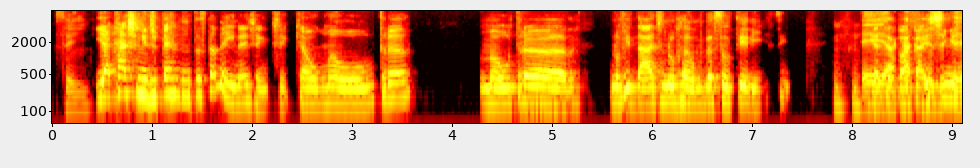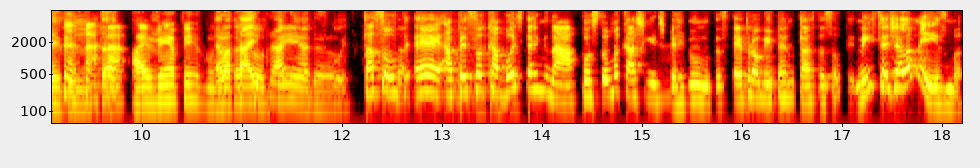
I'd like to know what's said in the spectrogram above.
Sim. E a caixinha de perguntas também, né, gente? Que é uma outra, uma outra novidade no ramo da solteirice. É, a caixinha de caixinha. pergunta. Aí vem a pergunta, ela tá, tá aí pra ganhar solteiro? biscoito. Tá solte... É, a pessoa acabou de terminar, postou uma caixinha de perguntas, é pra alguém perguntar se tá solteira. Nem seja ela mesma,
